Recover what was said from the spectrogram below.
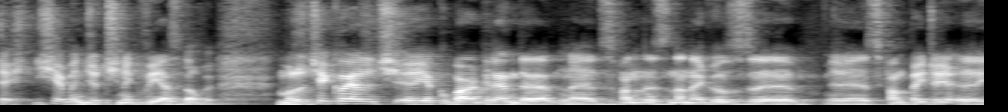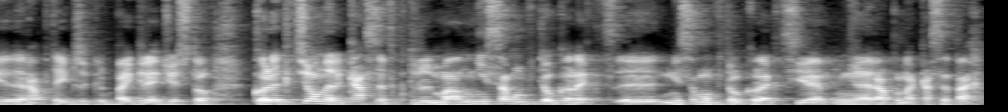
Cześć, dzisiaj będzie odcinek wyjazdowy. Możecie kojarzyć e, Jakuba Grendę, e, znanego z, e, z Rap Tapes by Grendzie. Jest to kolekcjoner kaset, który ma niesamowitą, niesamowitą kolekcję rapu na kasetach.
